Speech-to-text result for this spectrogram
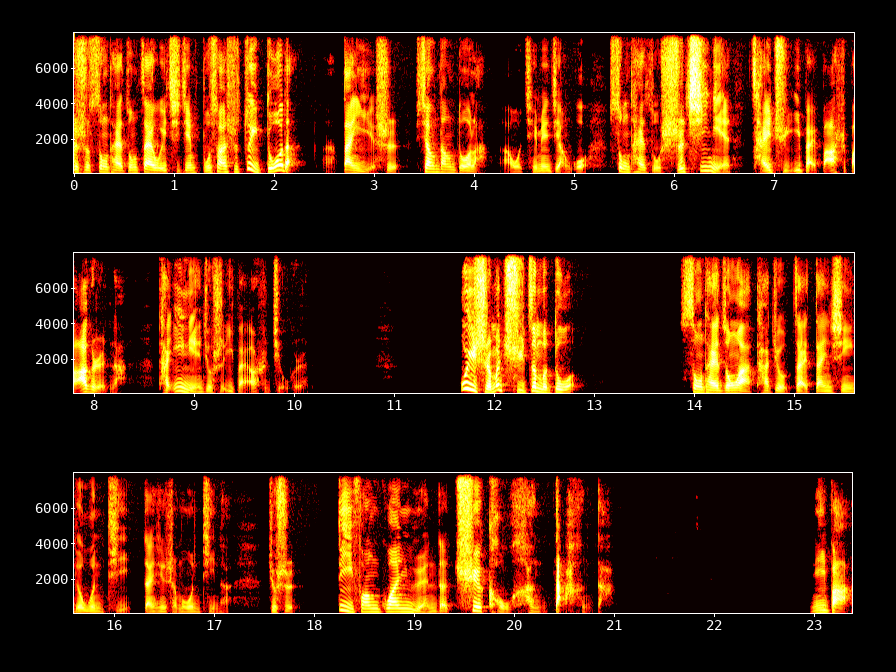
这是宋太宗在位期间不算是最多的啊，但也是相当多了啊。我前面讲过，宋太祖十七年才取一百八十八个人呐，他一年就是一百二十九个人。为什么取这么多？宋太宗啊，他就在担心一个问题，担心什么问题呢？就是地方官员的缺口很大很大。你把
